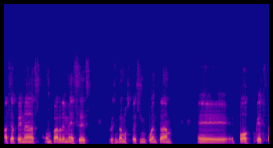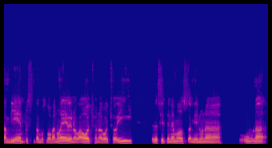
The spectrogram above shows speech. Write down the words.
hace apenas un par de meses, presentamos P50 eh, Pocket también, presentamos Nova 9, Nova 8, Nova 8i, es decir, tenemos también una, una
